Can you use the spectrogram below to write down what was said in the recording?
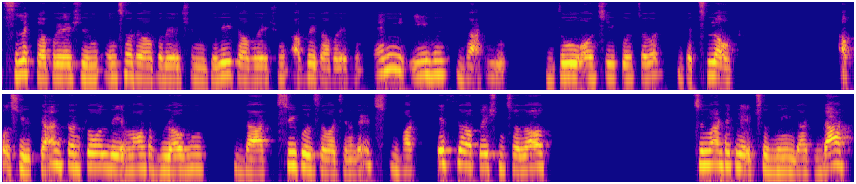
select operation, insert operation, delete operation, update operation, any event that you do on SQL Server gets logged. Of course, you can control the amount of logging that SQL Server generates, but if the operations are logged, Semantically, it should mean that that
